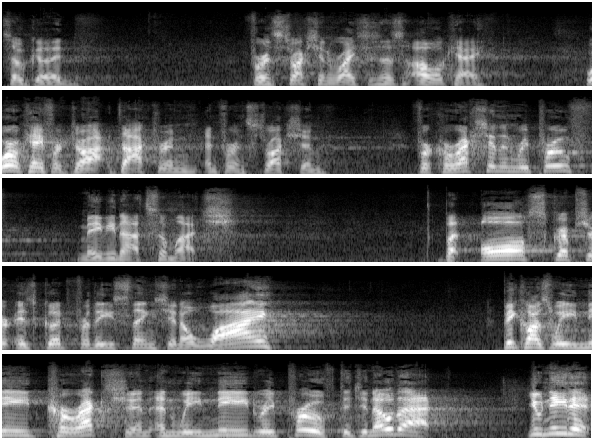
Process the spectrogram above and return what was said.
So good. for instruction in righteousness, oh, okay. We're okay for do- doctrine and for instruction. For correction and reproof, maybe not so much. But all scripture is good for these things. You know why? Because we need correction and we need reproof. Did you know that? You need it.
